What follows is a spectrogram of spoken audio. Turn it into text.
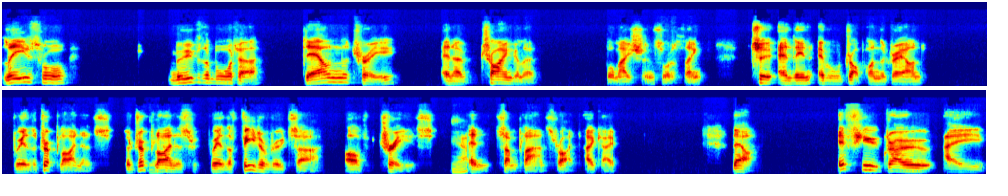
leaves will move the water down the tree in a triangular formation sort of thing to and then it will drop on the ground where the drip line is. The drip Yeah. line is where the feeder roots are of trees Yeah. and some plants, right? Okay. Now, if you grow a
